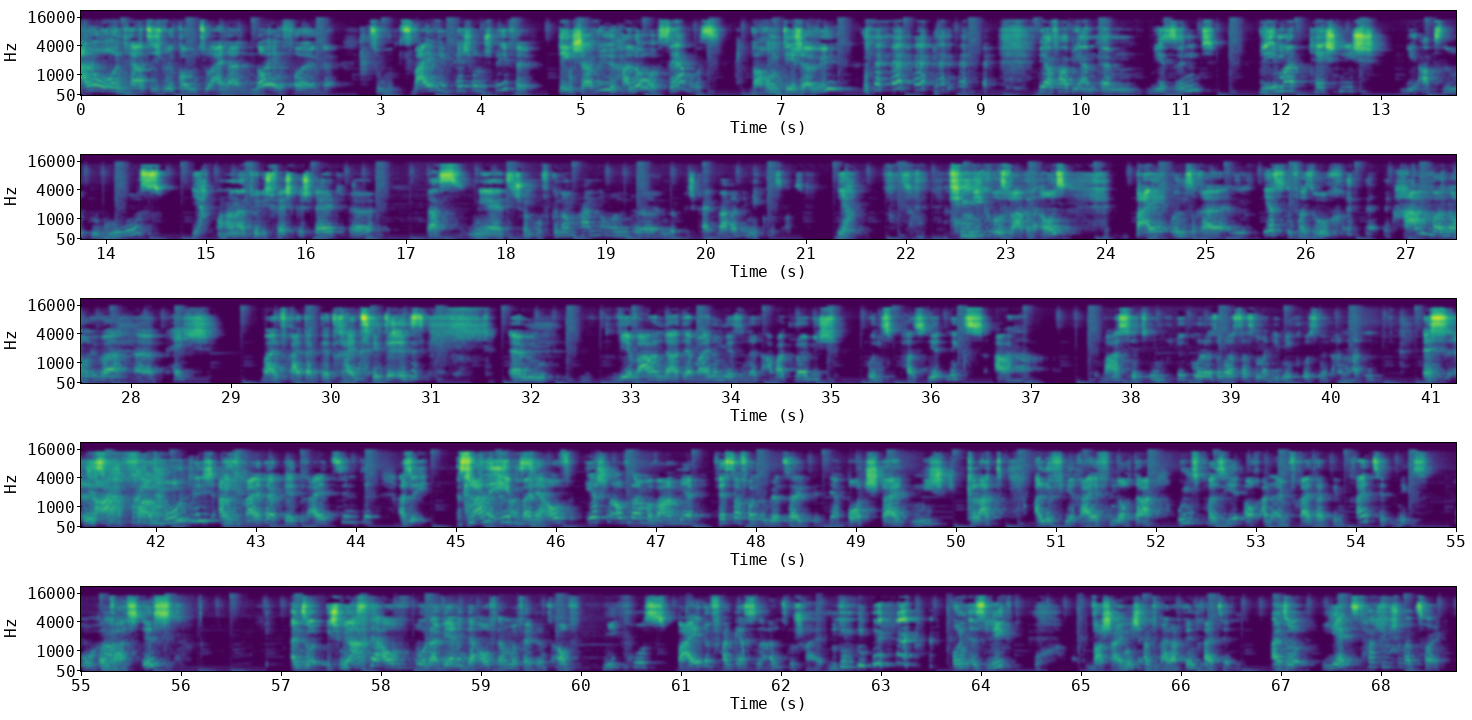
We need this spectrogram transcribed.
Hallo und herzlich willkommen zu einer neuen Folge zu zwei wie Pech und Schwefel. Déjà-vu, hallo, servus. Warum Déjà-vu? Ja, Fabian, ähm, wir sind wie immer technisch die absoluten Gurus. Ja. Und haben natürlich festgestellt, äh, dass wir jetzt schon aufgenommen haben und äh, in Wirklichkeit waren die Mikros aus. Ja, die Mikros waren aus. Bei unserem ersten Versuch haben wir noch über äh, Pech, weil Freitag der 13. ist. Ähm, wir waren da der Meinung, wir sind nicht abergläubig, uns passiert nichts. War es jetzt Unglück oder sowas, dass wir die Mikros nicht anhatten? Es, lag war Freitag. vermutlich am Freitag der 13. Also gerade war eben bei der auf, ersten Aufnahme waren wir fest davon überzeugt, der Bordstein nicht glatt, alle vier Reifen noch da. Uns passiert auch an einem Freitag, dem 13. nichts. Und was ist? Also ich Nach der Auf oder während der Aufnahme fällt uns auf, Mikros beide vergessen anzuschalten. Und es liegt oh, wahrscheinlich an Freitag, den 13. also jetzt hast du mich überzeugt.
